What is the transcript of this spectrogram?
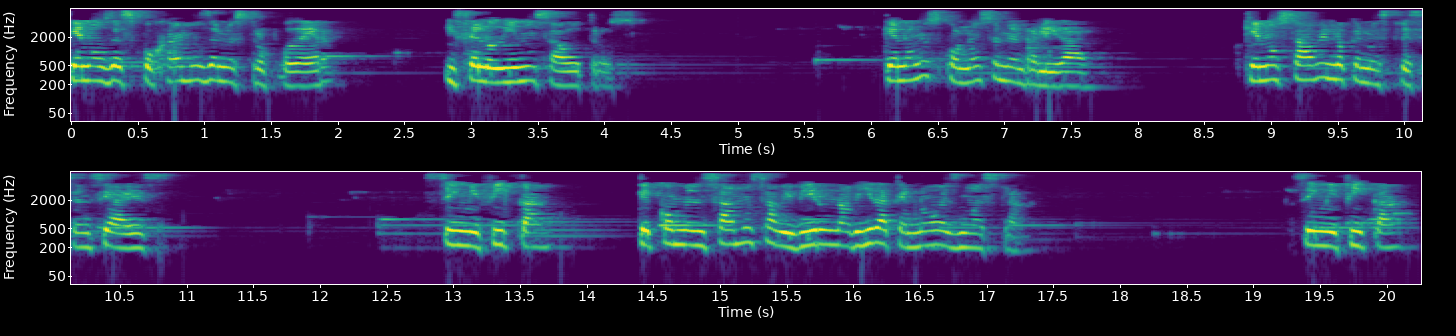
que nos despojamos de nuestro poder y se lo dimos a otros, que no nos conocen en realidad que no saben lo que nuestra esencia es. Significa que comenzamos a vivir una vida que no es nuestra. Significa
